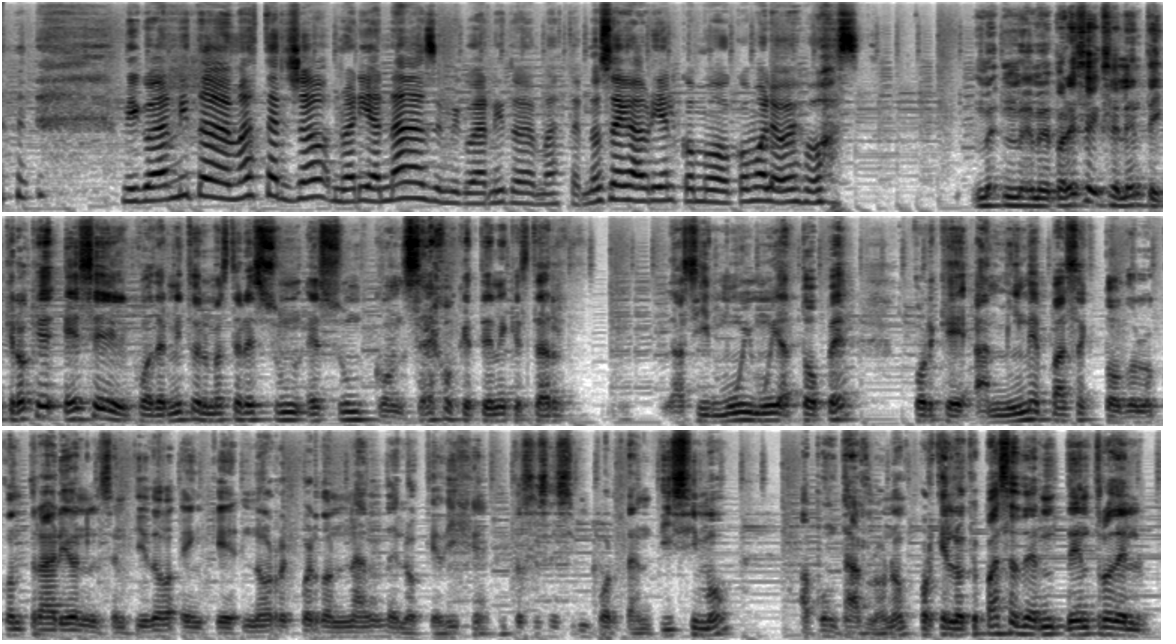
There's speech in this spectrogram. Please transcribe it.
mi cuadernito de máster, yo no haría nada sin mi cuadernito de máster. No sé, Gabriel, ¿cómo, cómo lo ves vos? Me, parece excelente y creo que ese cuadernito del máster es un, es un consejo que tiene que estar así muy, muy a tope, porque a mí me pasa todo lo contrario en el sentido en que no recuerdo nada de lo que dije, entonces es importantísimo apuntarlo, ¿no? Porque lo que pasa dentro del,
